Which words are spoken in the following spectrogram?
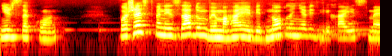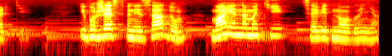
ніж закон. Божественний задум вимагає відновлення від гріха і смерті, і Божественний задум має на меті це відновлення.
